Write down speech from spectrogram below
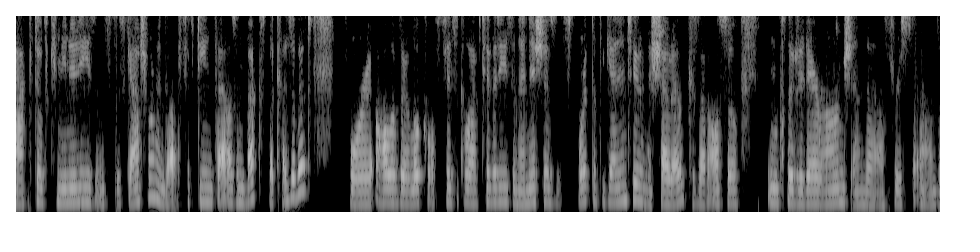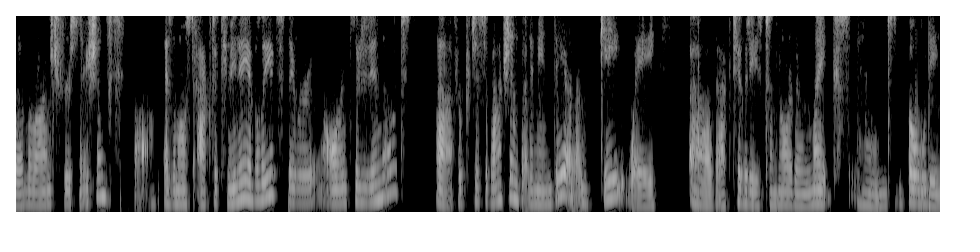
active communities in Saskatchewan and got 15,000 bucks because of it for all of their local physical activities and initiatives and sport that they get into. And a shout out because that also included Orange and the first, uh, the La Ronge First Nation uh, as the most active community, I believe. They were all included in that uh, for participation. But I mean, they are a gateway of activities to northern lakes and boating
